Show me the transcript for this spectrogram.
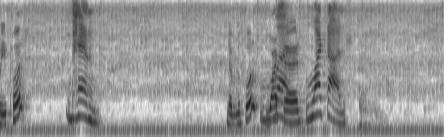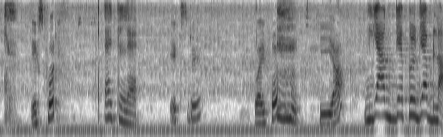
B for? भैन W for? Water. Water X for? एकले X-ray. वाइफ हो याक याक गेपर जबला।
